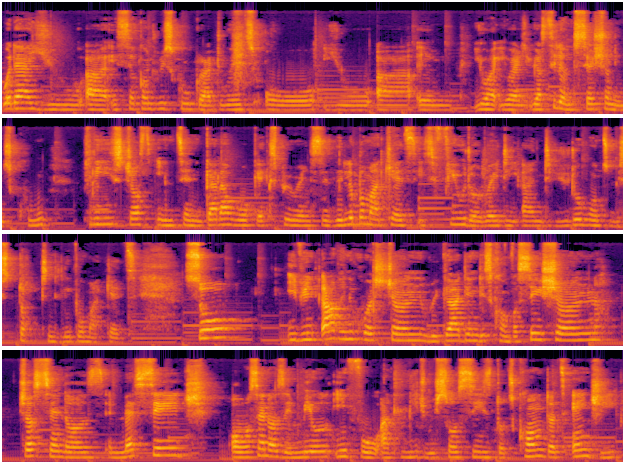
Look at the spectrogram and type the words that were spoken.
whether you are a secondary school graduate or you are um, you are you are you are still on session in school. Please just intern, gather work experiences. The labor market is filled already, and you don't want to be stuck in the labor market. So if you have any question regarding this conversation, just send us a message or send us a mail info at leadresources.com.ng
